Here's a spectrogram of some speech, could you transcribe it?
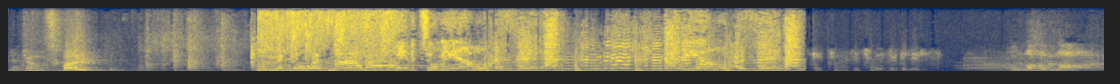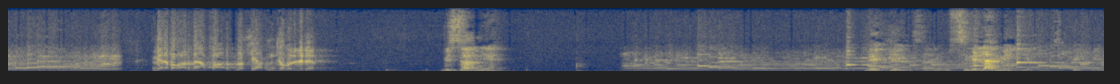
Ya worth it. Geçtiğiniz için özür dileriz. Allah Allah. Merhabalar ben Faruk. Nasıl yardımcı olabilirim? Bir saniye. Bekleyin bir saniye. Bu sinirlenmeyin diyordunuz. Bekleyin.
